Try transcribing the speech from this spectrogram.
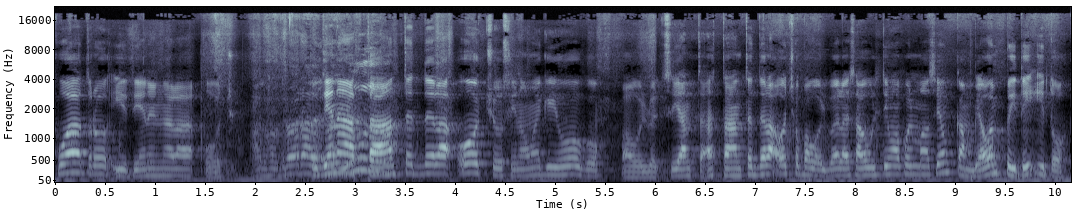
4 y tienen a las 8. A nosotros era Tú tienes hasta antes de las 8, si no me equivoco, para volver. Sí, hasta antes de las 8 para volver a esa última formación, cambiado en PT y todo.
